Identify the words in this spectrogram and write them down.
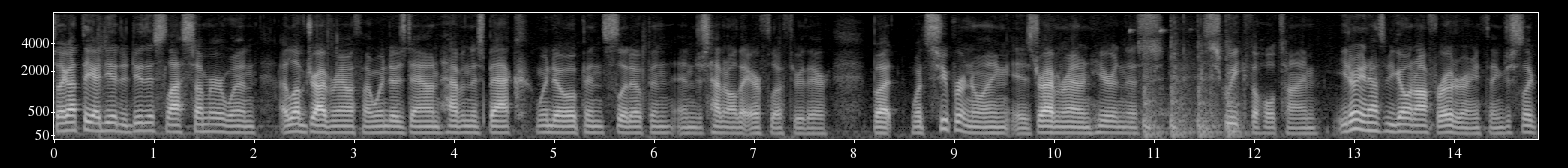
So I got the idea to do this last summer when I love driving around with my windows down, having this back window open, slit open, and just having all the airflow through there. But what's super annoying is driving around and hearing this squeak the whole time. You don't even have to be going off road or anything. Just like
